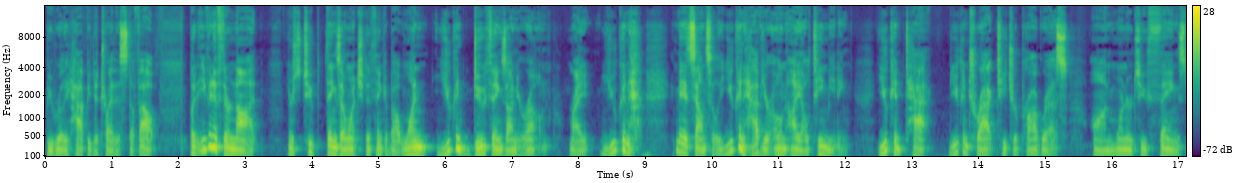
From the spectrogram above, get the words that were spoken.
be really happy to try this stuff out. But even if they're not, there's two things I want you to think about. One, you can do things on your own, right? You can, it may sound silly, you can have your own ILT meeting. You can tack, you can track teacher progress on one or two things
